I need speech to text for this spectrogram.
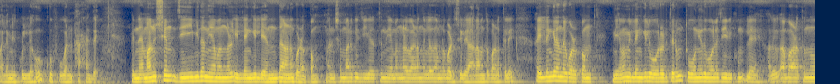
വലമിക്കുല്ലഹു കുഫുവൻ അഹദ്. പിന്നെ മനുഷ്യൻ ജീവിത നിയമങ്ങൾ ഇല്ലെങ്കിൽ എന്താണ് കുഴപ്പം? മനുഷ്യന്മാർക്ക് ജീവിതത്തിൽ നിയമങ്ങൾ വേണം എന്നുള്ളത് നമ്മൾ പഠിച്ചില്ലേ ആറാമത്തെ പാഠത്തിൽ ഇല്ലെങ്കിൽ എന്താ കുഴപ്പം? നിയമമില്ലെങ്കിൽ ഓരോരുത്തരും തോന്നിയതുപോലെ ജീവിക്കും അല്ലേ അത് ആ പാഠത്തുനിന്ന്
